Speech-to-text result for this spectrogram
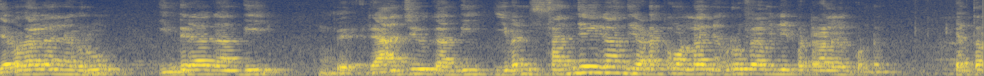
ജവഹർലാൽ നെഹ്റു ഇന്ദിരാഗാന്ധി രാജീവ് ഗാന്ധി ഈവൻ സഞ്ജയ് ഗാന്ധി അടക്കമുള്ള നെഹ്റു ഫാമിലിയിൽപ്പെട്ട ആളുകൾക്കുണ്ട്. എത്ര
